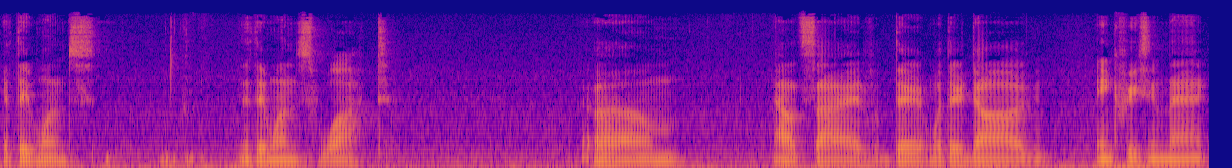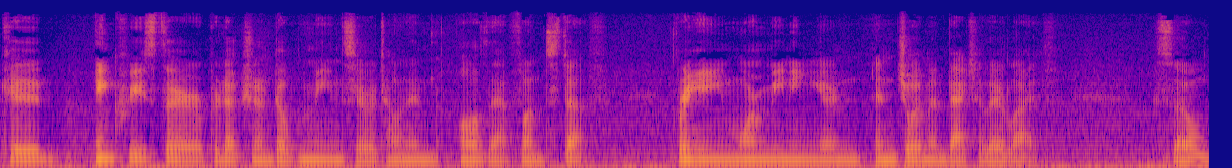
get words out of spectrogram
If they once, if they once walked um, outside with their with their dog, increasing that could increase their production of dopamine, serotonin, all of that fun stuff, bringing more meaning and enjoyment back to their life. So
